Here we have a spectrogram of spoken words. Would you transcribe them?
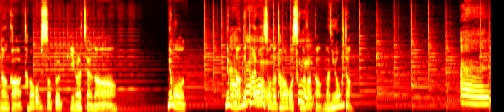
なんか卵不足って言われてたよな。でも、でもあなんで台湾对そんな卵少なかったの、何が起きたの？嗯，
